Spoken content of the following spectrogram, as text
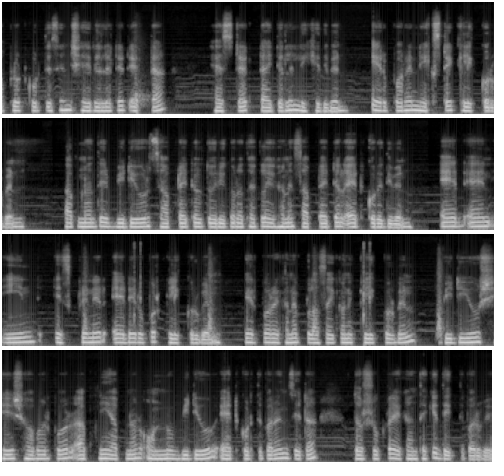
আপলোড করতেছেন, সেই রিলেটেড একটা হ্যাশট্যাগ টাইটেলে লিখে দিবেন। এরপরে নেক্সটে ক্লিক করবেন। আপনাদের ভিডিওর সাবটাইটেল তৈরি করা থাকলে এখানে সাবটাইটেল অ্যাড করে দিবেন। অ্যাড অ্যান্ড ইন্ড স্ক্রিনের অ্যাড এর উপর ক্লিক করবেন। এরপর এখানে প্লাস আইকনে ক্লিক করবেন। ভিডিও শেষ হবার পর আপনি আপনার অন্য ভিডিও অ্যাড করতে পারেন, যেটা দর্শকরা এখান থেকে দেখতে পারবে।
